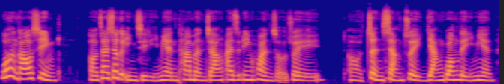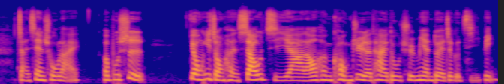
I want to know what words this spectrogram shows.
我很高兴，呃，在这个影集里面，他们将艾滋病患者最呃，正向最阳光的一面展现出来，而不是用一种很消极啊，然后很恐惧的态度去面对这个疾病。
